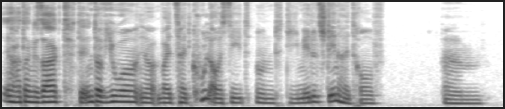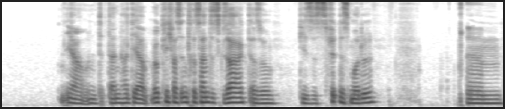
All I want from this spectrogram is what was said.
er hat dann gesagt, der Interviewer, ja, weil es halt cool aussieht und die Mädels stehen halt drauf. Ähm, ja, und dann hat er wirklich was Interessantes gesagt, also dieses Fitnessmodel, ähm,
